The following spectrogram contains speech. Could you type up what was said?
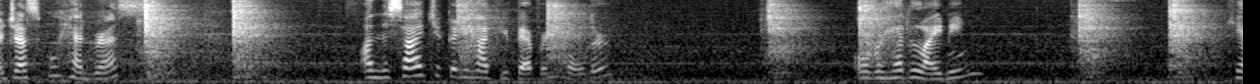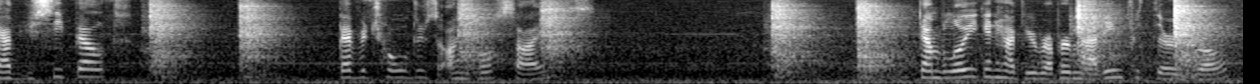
Adjustable headrests. On the side you're going to have your beverage holder. Overhead lighting. You have your seatbelt, beverage holders on both sides. Down below you can have your rubber matting for third row.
